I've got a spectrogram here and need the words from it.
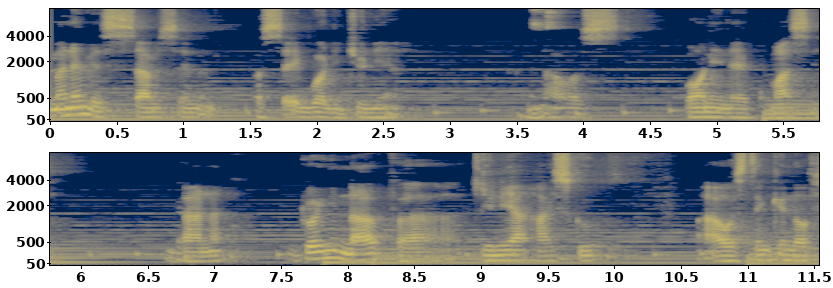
My name is Sampson Osegbodi Jr. And I was born in Kumasi, Ghana. Growing up, uh, junior high school, I was thinking of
